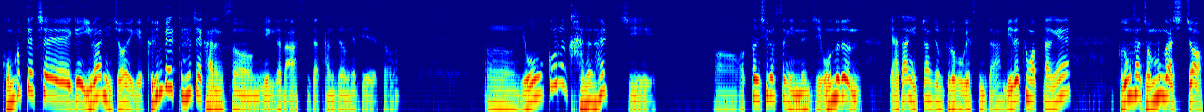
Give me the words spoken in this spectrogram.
공급 대책의 일환이죠. 이게 그린벨트 해제 가능성 얘기가 나왔습니다. 당정 협의회에서. 어, 요거는 가능할지 어, 어떤 실효성이 있는지 오늘은 야당 입장 좀 들어보겠습니다. 미래통합당의 부동산 전문가시죠.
